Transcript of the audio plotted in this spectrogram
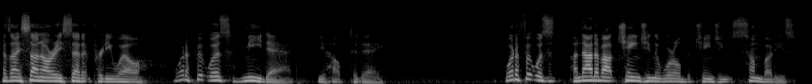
Because my son already said it pretty well. What if it was me, Dad, you helped today? What if it was not about changing the world, but changing somebody's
